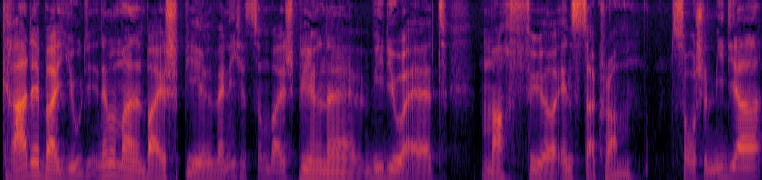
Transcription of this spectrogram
gerade bei YouTube, nehmen wir mal ein Beispiel, wenn ich jetzt zum Beispiel eine Video-Ad mache für Instagram, Social Media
